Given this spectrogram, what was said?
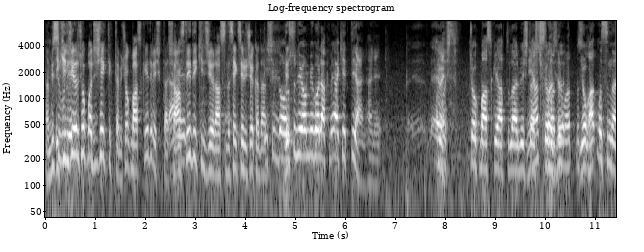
Sıfır İkinci yarı çok acı çektik tabii. Çok baskıydı Beşiktaş. Yani- Şanslıydı ikinci yarı aslında 83'e kadar. İşin doğrusu Lyon bir gol atmayı hak etti yani. Hani e, evet. işte. Çok baskı yaptılar Beşiktaş çıkamadı. canım, atmasınlar. Yok atmasınlar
